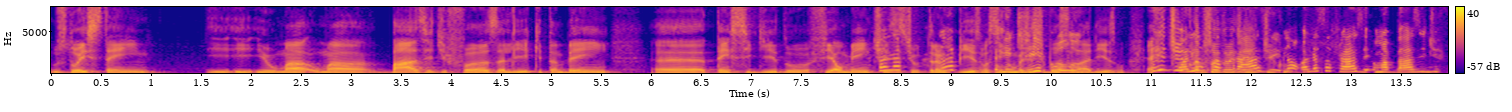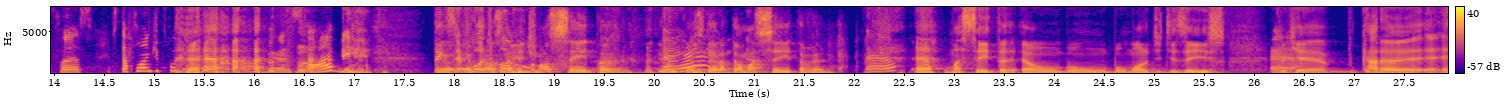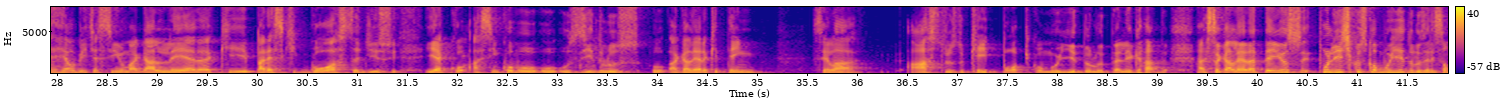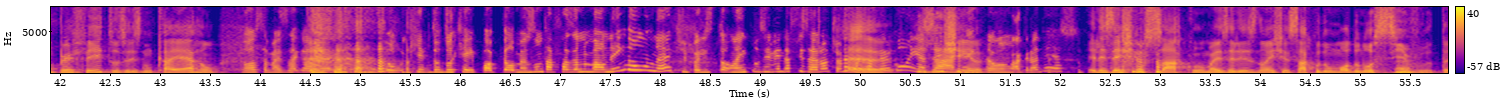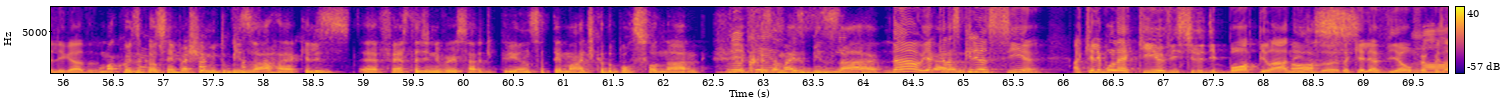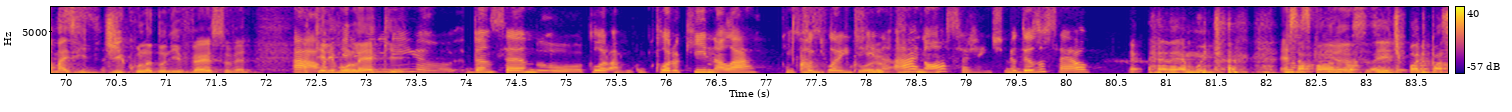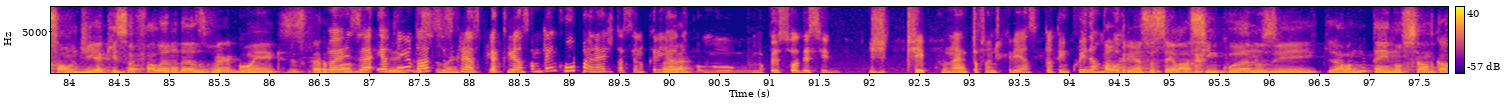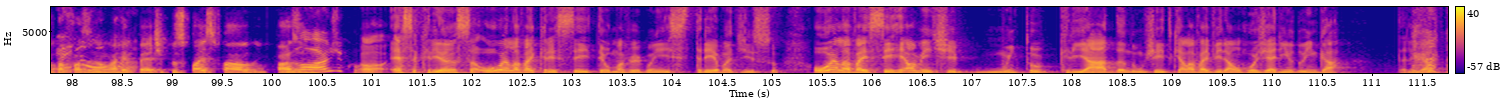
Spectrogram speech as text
os dois têm e, e, e uma, uma base de fãs ali que também é, tem seguido fielmente. Mas existe o trumpismo, assim ridículo. como existe o bolsonarismo. É ridículo, olha absolutamente frase, ridículo. Não, olha essa frase, uma base de fãs. Você tá falando de política, sabe? Tem que ser é, fã é basicamente uma seita. Eu é, considero até uma então. seita, velho. É. É, uma seita. É um bom, bom modo de dizer isso. É. Porque, cara, é, é, realmente assim, uma galera que parece que gosta disso. E é assim como os ídolos, a galera que tem sei lá, astros do K-pop como ídolo, tá ligado? Essa galera tem os políticos como ídolos, eles são perfeitos, eles nunca erram. Nossa, mas a galera do, do, do K-pop pelo menos não tá fazendo mal nenhum, né? Tipo, eles estão lá, inclusive ainda fizeram te é, vergonha já, né? enchem, né? Então eu agradeço. Eles enchem o saco, mas eles não enchem o saco de um modo nocivo, é. tá ligado? Uma coisa que eu sempre achei muito bizarra é aqueles é, festa de aniversário de criança temática do Bolsonaro. Meu é a coisa mais bizarra. Não, e aquelas criancinhas Aquele molequinho vestido de bop lá Nossa. dentro do, daquele avião foi Nossa. a coisa mais ridícula do universo, velho. Ah, aquele moleque. dançando cloro, cloroquina lá, como se fosse ah, Florentina. Ai, nossa, gente, meu Deus do céu. É, é, é muita. Essas crianças. a gente pode passar um dia aqui só falando das vergonhas que esses caras pois passam. Pois é, eu tenho dó dessas crianças, porque a criança não tem culpa, né, de estar tá sendo criada é? como uma pessoa desse de tipo, né? Tô falando de criança, então tem que cuidar um não, pouco. criança, sei lá, 5 anos e ela não tem noção do que ela tá fazendo. Ela repete o que os pais falam. Fazem. Lógico. Ó, essa criança, ou ela vai crescer e ter uma vergonha extrema disso, ou ela vai ser realmente muito criada num jeito que ela vai virar um Rogerinho do Ingá. Tá ligado?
